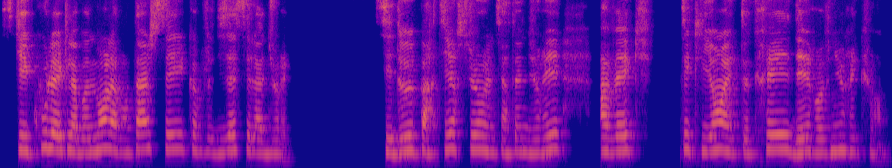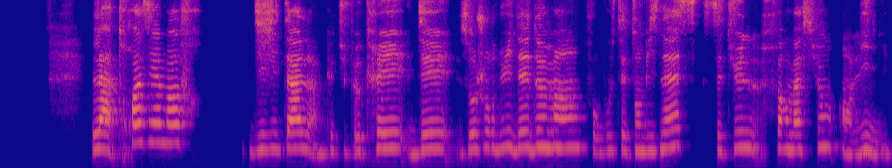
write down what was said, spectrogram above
Ce qui est cool avec l'abonnement, l'avantage, c'est, comme je disais, c'est la durée. C'est de partir sur une certaine durée avec tes clients et de te créer des revenus récurrents. La troisième offre digital que tu peux créer dès aujourd'hui, dès demain pour booster ton business, c'est une formation en ligne.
